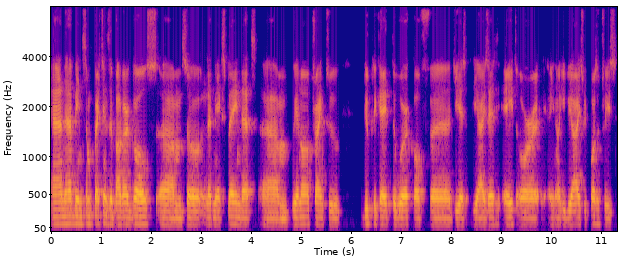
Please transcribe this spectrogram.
And there have been some questions about our goals. Um, so let me explain that um, we are not trying to duplicate the work of uh, GS, GISAID or you know EBI's repositories,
